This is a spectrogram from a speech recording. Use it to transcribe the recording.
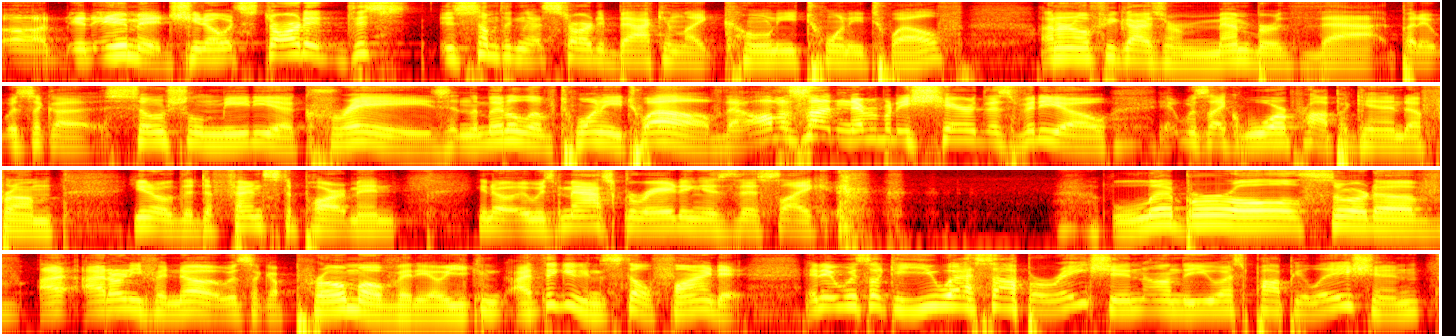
uh, an image. You know, it started, this is something that started back in like Kony 2012 I don't know if you guys remember that, but it was like a social media craze in the middle of 2012 that all of a sudden everybody shared this video. It was like war propaganda from, you know, the Defense Department. You know, it was masquerading as this like liberal sort of I, I don't even know it was like a promo video you can i think you can still find it and it was like a us operation on the us population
